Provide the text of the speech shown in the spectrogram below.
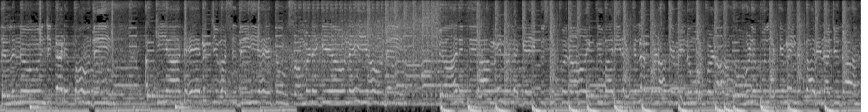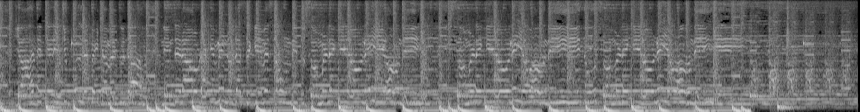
ਦਿਲ ਨੂੰ ਇੰਜ ਤੜਪਾਉਂਦੀ ਅੱਖੀਆਂ ਦੇ ਵਿੱਚ ਵਸਦੀ ਏ ਤੂੰ ਸਾਹਮਣੇ ਕਿਉਂ ਨਹੀਂ ਆਉਂਦੀ?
